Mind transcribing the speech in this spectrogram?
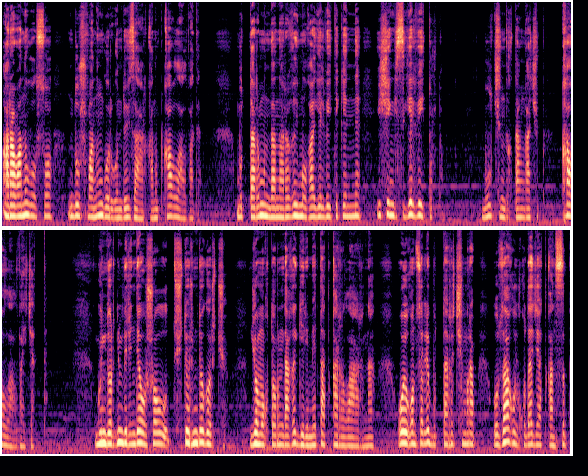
Арабаны болсо душманын көргөндөй заарканып кабыл албады. Буттары мындан ары кыймылга келбейт экенине ишенгиси келбей турду. Бул чындыктан качып кабыл албай жатты. Күндөрдүн биринде ошол түштөрүндө көрчү. Жомокторундагы керемет аткарылаарына ойгонсо эле буттары чымырап узак уйкуда жаткансып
